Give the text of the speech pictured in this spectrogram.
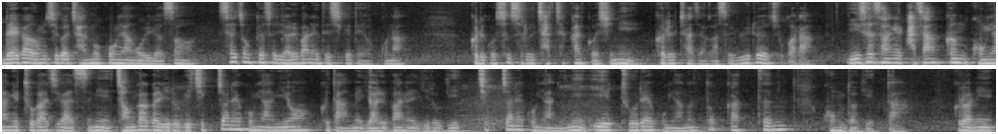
내가 음식을 잘못 공양 올려서 세종께서 열반에 드시게 되었구나. 그리고 스스로를 자책할 것이니 그를 찾아가서 위로해 주거라. 이 세상에 가장 큰 공양이 두 가지가 있으니 정각을 이루기 직전의 공양이요 그 다음에 열반을 이루기 직전의 공양이니 이 둘의 공양은 똑같은 공덕이 있다. 그러니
